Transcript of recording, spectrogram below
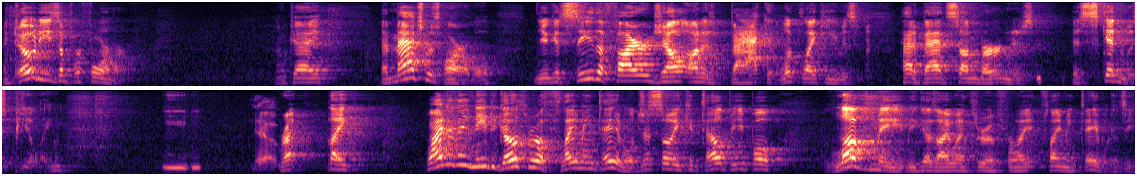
And Cody's a performer. Okay? That match was horrible. You could see the fire gel on his back. It looked like he was had a bad sunburn and his, his skin was peeling. Mm-hmm. Yeah. Right? Like, why do they need to go through a flaming table just so he could tell people, love me because I went through a fla- flaming table because he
